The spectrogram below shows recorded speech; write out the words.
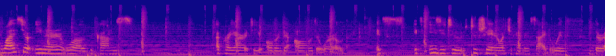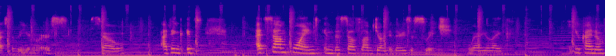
once your inner world becomes a priority over the outer world it's it's easy to to share what you have inside with the rest of the universe so i think it's at some point in the self-love journey there is a switch where you like you kind of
